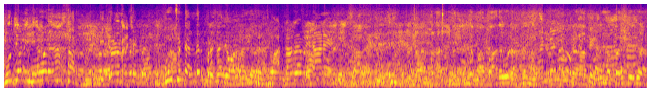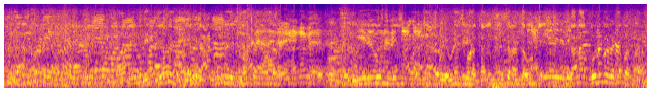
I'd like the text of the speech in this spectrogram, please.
కూర్చోండి నిలబడే సార్ కూర్చుంటే అందరు ప్రసంగం మా బాధ కూడా అర్థం చేసుకుంటాం. ఇక్కడ కుటుంబ పరిస్థితి అర్థం ఎవిడెన్స్ కూడా కలెక్ట్ చేస్తారు అంత ఓకే కానీ ఆ కుటుంబం ఎట్లా బతకాలి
